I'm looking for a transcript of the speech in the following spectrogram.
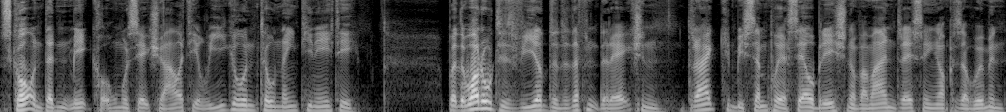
Scotland didn't make homosexuality legal until 1980. But the world has veered in a different direction. Drag can be simply a celebration of a man dressing up as a woman,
